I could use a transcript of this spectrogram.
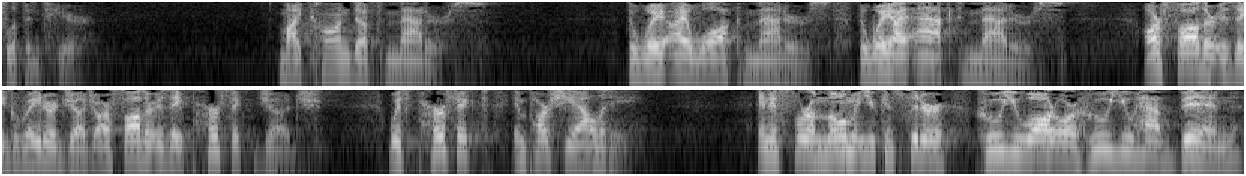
flippant here. My conduct matters. The way I walk matters. The way I act matters. Our Father is a greater judge. Our Father is a perfect judge with perfect impartiality. And if for a moment you consider who you are or who you have been,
